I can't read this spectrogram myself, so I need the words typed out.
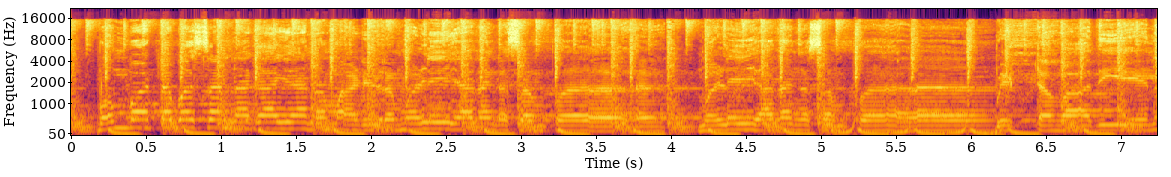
ಬೊಂಬಾಟ ಬಸಣ್ಣ ಗಾಯನ ಮಾಡಿದ್ರ ಮಳೆಯಾದಂಗ ಸಂಪ. ಮಳೆಯಾದಂಗ ಸಂಪ. ಬಿಟ್ಟವಾದಿ ಏನ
